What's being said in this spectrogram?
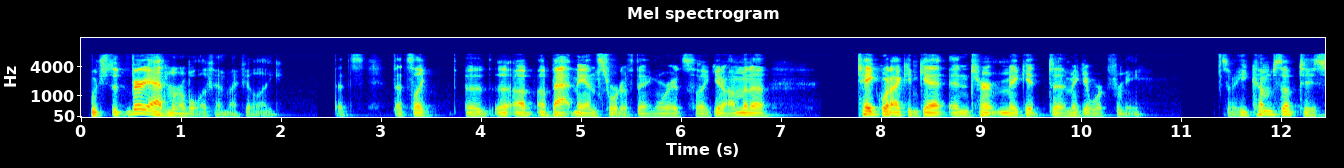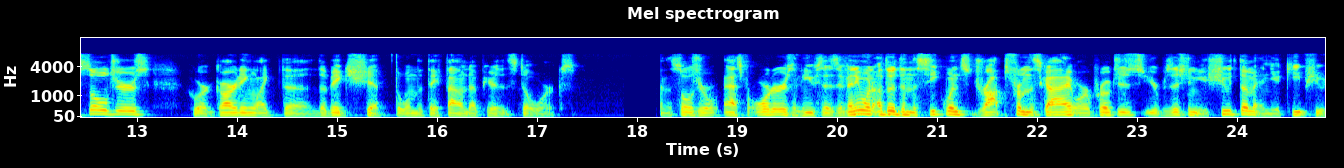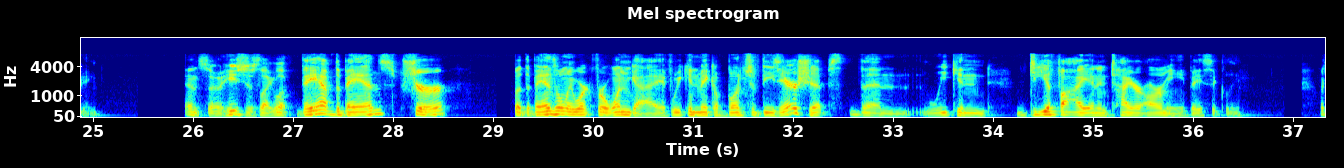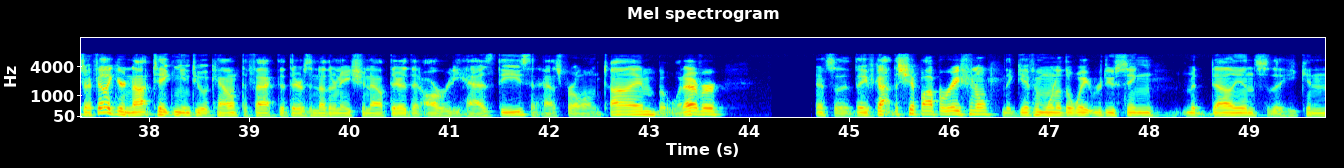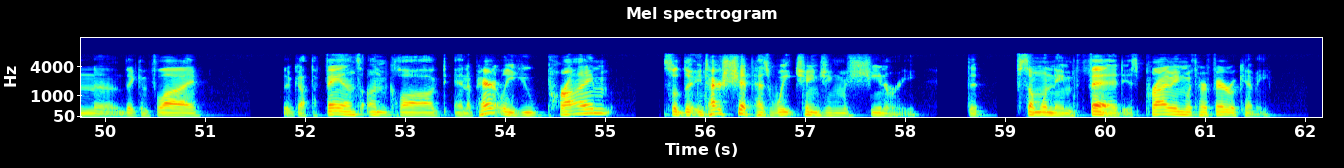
which is very admirable of him. I feel like that's that's like a, a, a Batman sort of thing where it's like you know I'm gonna take what I can get and turn make it uh, make it work for me. So he comes up to his soldiers who are guarding like the the big ship, the one that they found up here that still works. And the soldier asks for orders, and he says, if anyone other than the sequence drops from the sky or approaches your position, you shoot them and you keep shooting. And so he's just like, look, they have the bands, sure, but the bands only work for one guy. If we can make a bunch of these airships, then we can deify an entire army, basically. Which I feel like you're not taking into account the fact that there's another nation out there that already has these and has for a long time, but whatever. And so they've got the ship operational. They give him one of the weight reducing medallions so that he can uh, they can fly. They've got the fans unclogged, and apparently you prime. So the entire ship has weight changing machinery someone named Fed is priming with her ferrochemy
